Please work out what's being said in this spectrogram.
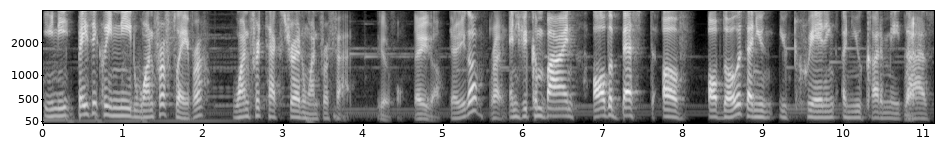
you need basically need one for flavor, one for texture, and one for fat. Beautiful. There you go. There you go. Right. And if you combine all the best of of those, then you you're creating a new cut of meat that Right. has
